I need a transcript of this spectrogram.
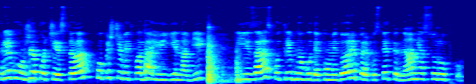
Рибу вже почистила, поки що відкладаю її на бік. І зараз потрібно буде помідори перепустити на м'ясорубку.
